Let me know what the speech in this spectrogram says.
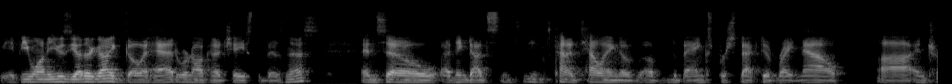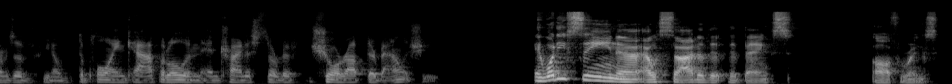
if you want to use the other guy, go ahead. We're not going to chase the business. And so I think that's it's kind of telling of, of the bank's perspective right now uh, in terms of you know deploying capital and, and trying to sort of shore up their balance sheet. And what are you seeing uh, outside of the, the bank's offerings?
